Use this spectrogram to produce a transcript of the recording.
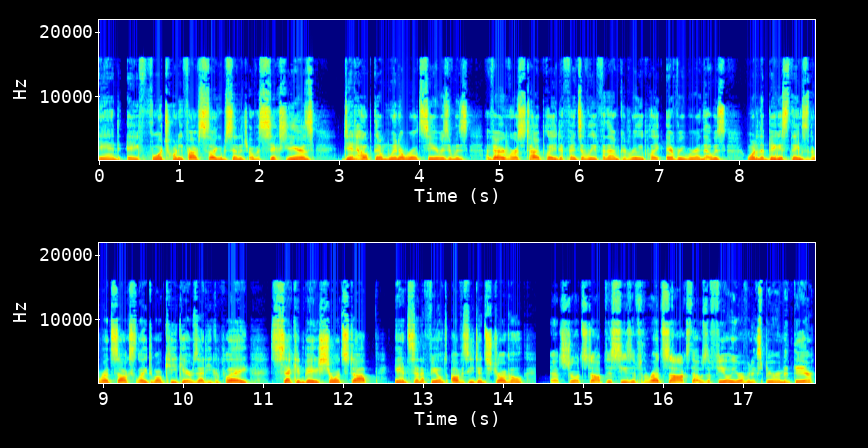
and a 425 slugging percentage over six years. Did help them win a World Series and was a very versatile play defensively for them. Could really play everywhere, and that was one of the biggest things that the Red Sox liked about Kike was that he could play second base, shortstop, and center field. Obviously, did struggle at shortstop this season for the Red Sox. That was a failure of an experiment there,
